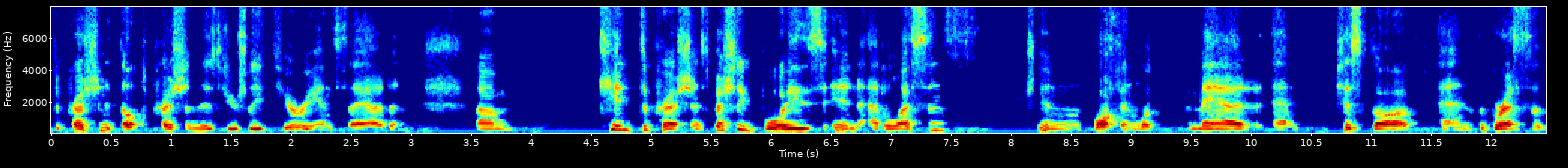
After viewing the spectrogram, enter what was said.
depression. Adult depression is usually teary and sad, and um, kid depression, especially boys in adolescence, can often look mad and pissed off and aggressive.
